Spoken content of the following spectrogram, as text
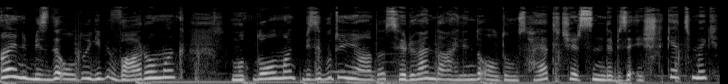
aynı bizde olduğu gibi var olmak, mutlu olmak, bizi bu dünyada serüven dahilinde olduğumuz hayat içerisinde bize eşlik etmek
